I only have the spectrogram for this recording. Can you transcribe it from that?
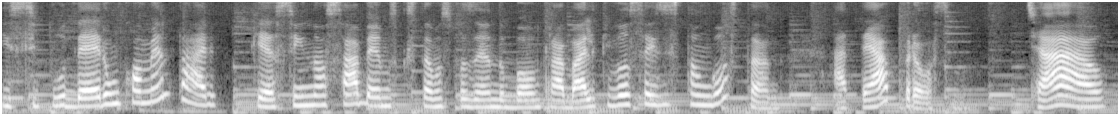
e se puder um comentário, porque assim nós sabemos que estamos fazendo um bom trabalho e que vocês estão gostando. Até a próxima. Tchau!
